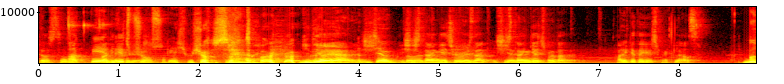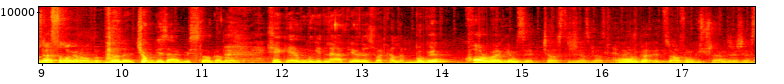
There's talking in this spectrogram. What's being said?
çalıştığınızda Pat bir hadi geçmiş kırıyorsun. olsun. Geçmiş olsun doğru. Gidiyor yani. iş. Çok İş doğru. işten geçiyor. O yüzden iş Çok işten doğru. geçmeden harekete geçmek lazım. Budur. Güzel slogan oldu. Bu da çok güzel bir slogan oldu. Şekerim bugün ne yapıyoruz bakalım? Bugün core bölgemizi çalıştıracağız biraz. Omurga etrafını güçlendireceğiz.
